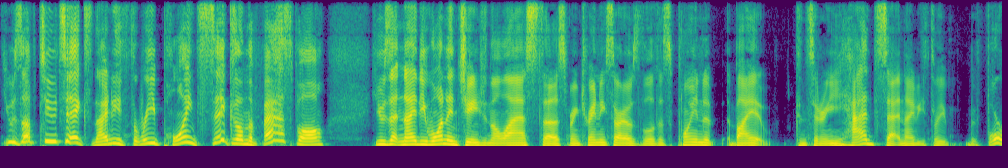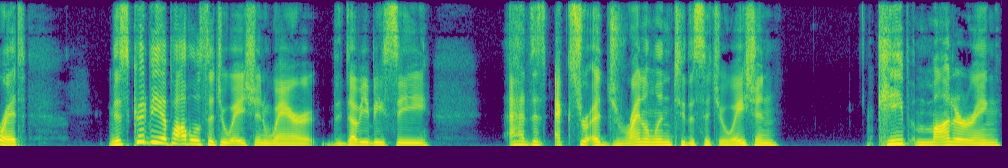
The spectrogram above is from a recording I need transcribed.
he was up two ticks, 93.6 on the fastball. He was at 91 and change in the last uh, spring training start. I was a little disappointed by it, considering he had sat 93 before it. This could be a Pablo situation where the WBC adds this extra adrenaline to the situation. Keep monitoring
